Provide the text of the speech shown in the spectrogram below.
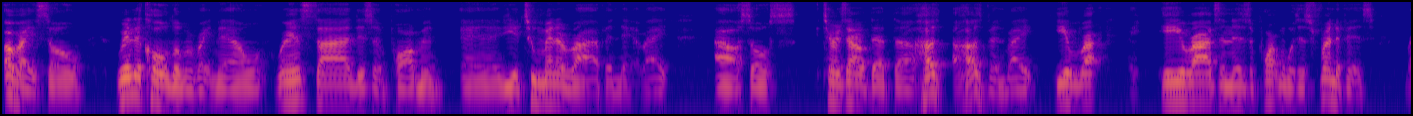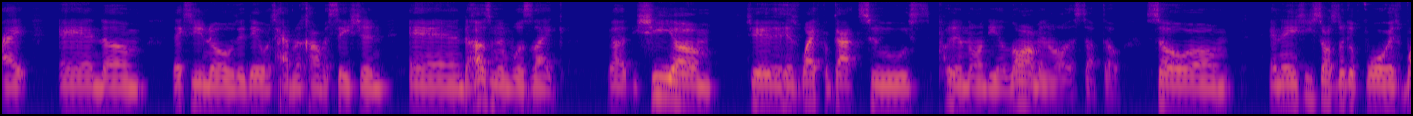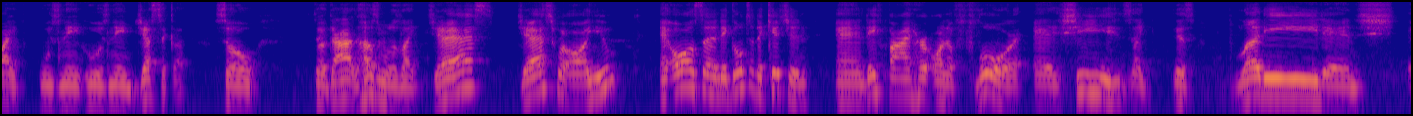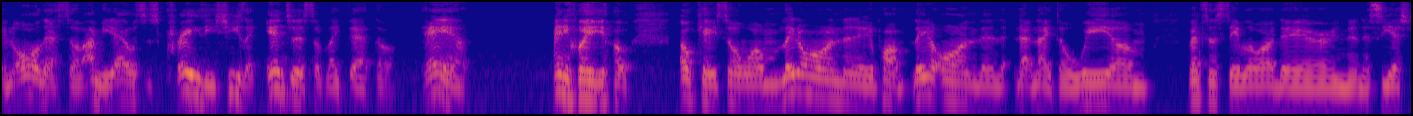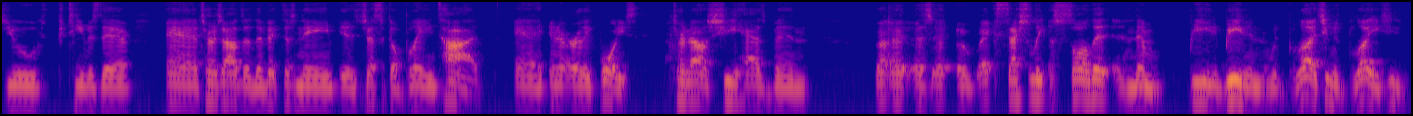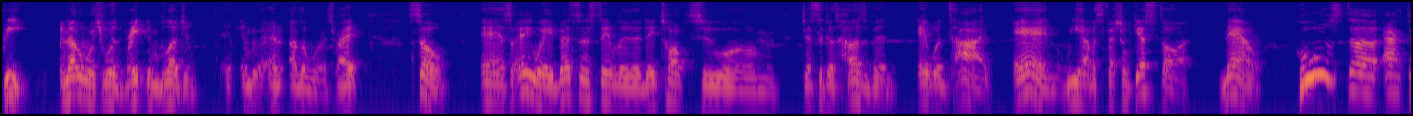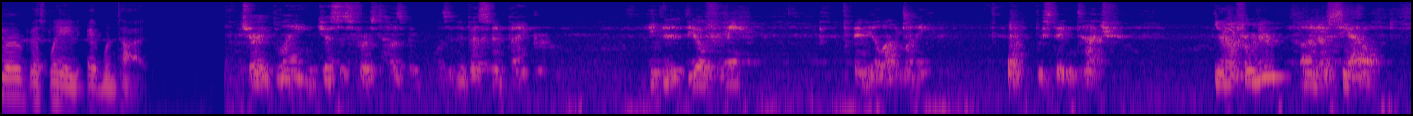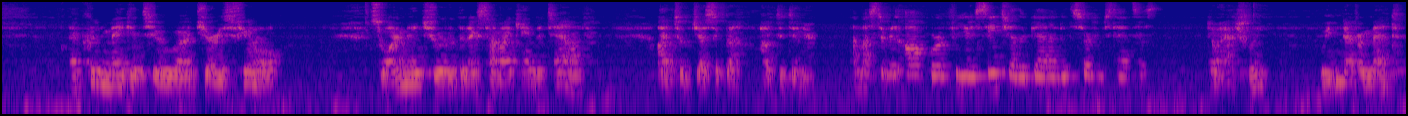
All right, so we're in the cold open right now. We're inside this apartment, and yeah, two men arrive in there, right? Uh, so it turns out that the hus- husband, right, he he arrives in his apartment with his friend of his, right, and um, next thing you know, that they was having a conversation, and the husband was like, uh, she um she, his wife forgot to put in on the alarm and all this stuff though. So um and then he starts looking for his wife whose name who was named Jessica. So the guy the husband was like, Jess, Jess, where are you? And all of a sudden they go to the kitchen and they find her on the floor and she's like this bloodied and sh- and all that stuff. I mean, that was just crazy. She's like injured into stuff like that though. Damn. Anyway, yo, Okay, so um later on in the apartment, later on in that night though, we um Benson and Stabler are there, and then the CSU team is there, and it turns out that the victim's name is Jessica Blaine Todd, and in her early forties. Turned out she has been uh, uh, uh, sexually assaulted and then beat, with blood. She was bloody. She's beat. In other words, she was raped and bludgeoned. In, in other words, right? So and so anyway, Benson and Stabler they talked to um Jessica's husband, Edwin Todd, and we have a special guest star. Now, who's the actor that's playing Edwin Todd? Jerry Blaine, Jess's first husband, was an investment banker. He did a deal for me, paid me a lot of money. We stayed in touch. You're not from here? Oh, no, Seattle. I couldn't make it to uh, Jerry's funeral, so I made sure that the next time I came to town, I took Jessica out to dinner. That must have been awkward for you to see each other again under the circumstances. No, actually, we'd never met.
